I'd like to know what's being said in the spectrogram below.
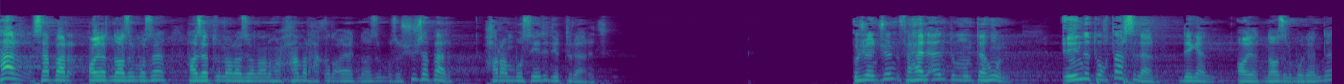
Har safar oyat nozil bo'lsa hazrati umar roziyallohu anhu xamir haqida oyat nozil bo'lsa shu safar harom bo'lsa edi deb turar edi. O'shaning uchun fahal antum muntahun endi to'xtarsizlar degan oyat nozil bo'lganda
